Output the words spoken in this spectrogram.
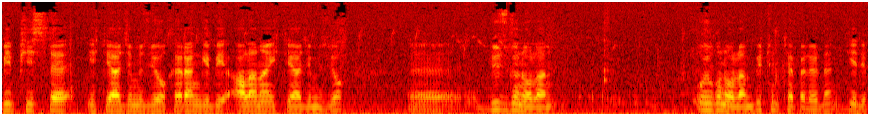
bir piste ihtiyacımız yok, herhangi bir alana ihtiyacımız yok. Ee, düzgün olan, uygun olan bütün tepelerden gidip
